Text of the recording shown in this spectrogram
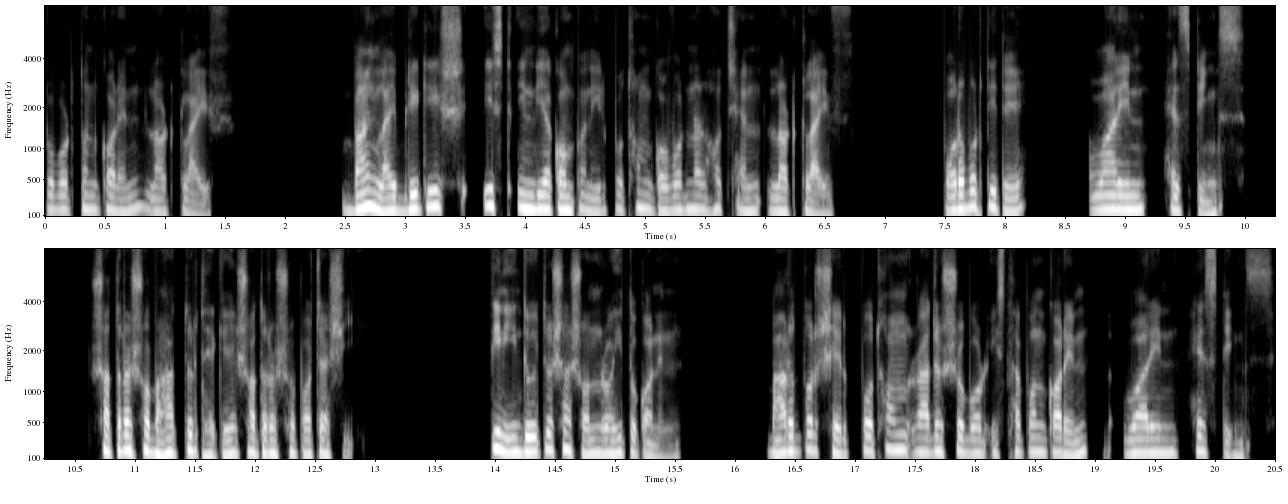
প্রবর্তন করেন লর্ড ক্লাইভ। বাংলায় ব্রিটিশ ইস্ট ইন্ডিয়া কোম্পানির প্রথম গভর্নর হচ্ছেন লর্ড ক্লাইভ। পরবর্তীতে ওয়ারিন হেস্টিংস সতেরোশো বাহাত্তর থেকে সতেরোশো পঁচাশি। তিনি দ্বৈত শাসন রহিত করেন। ভারতবর্ষের প্রথম রাজস্ব বোর্ড স্থাপন করেন ওয়ারিন হেস্টিংস।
